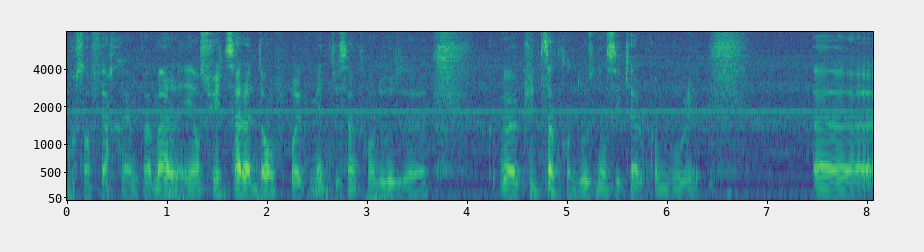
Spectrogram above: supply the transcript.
pour s'en faire quand même pas mal. Et ensuite, ça là-dedans, vous pourrez mettre du 512, plus de 512 dans ces câbles comme vous voulez. Euh,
